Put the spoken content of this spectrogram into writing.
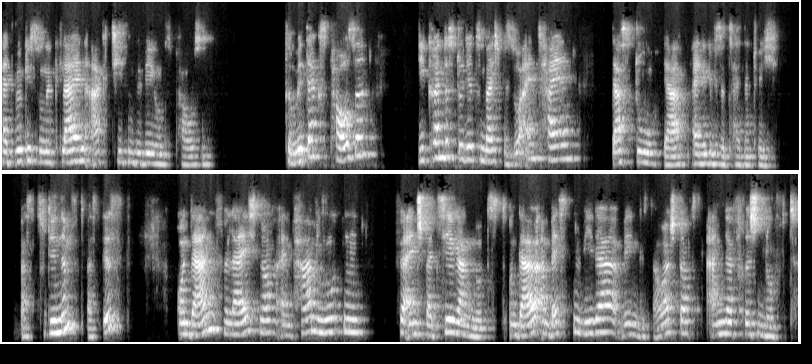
Halt wirklich so eine kleine aktiven Bewegungspausen. Zur Mittagspause, die könntest du dir zum Beispiel so einteilen, dass du ja eine gewisse Zeit natürlich was zu dir nimmst, was isst und dann vielleicht noch ein paar Minuten für einen Spaziergang nutzt und da am besten wieder wegen des Sauerstoffs an der frischen Luft.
